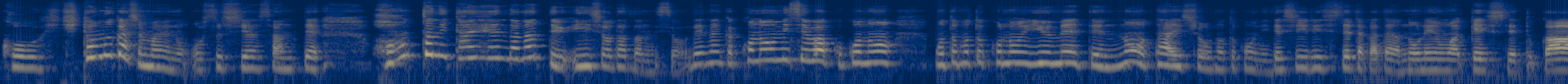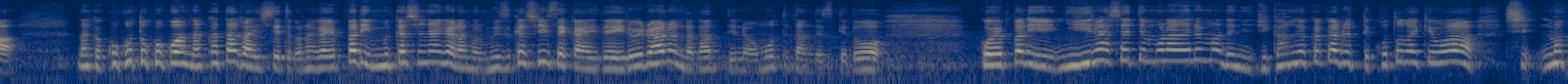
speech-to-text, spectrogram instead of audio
こう、一昔前のお寿司屋さんって、本当に大変だなっていう印象だったんですよ。で、なんかこのお店はここの、もともとこの有名店の大将のところに弟子入りしてた方がのれん分けしてとか、なんかこことここは仲違いしてとか、なんかやっぱり昔ながらの難しい世界でいろいろあるんだなっていうのは思ってたんですけど、こうやっぱり握らせてもらえるまでに時間がかかるってことだけはし全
